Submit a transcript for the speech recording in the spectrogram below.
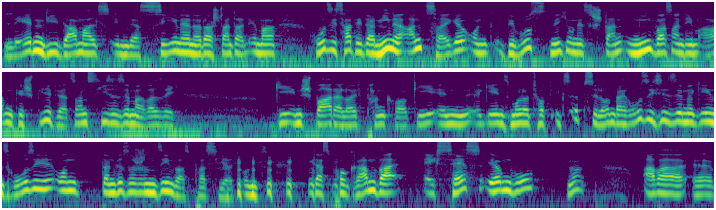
Läden, die damals in der Szene, ne, da stand dann immer, Rosis hatte da nie eine Anzeige und bewusst nicht und es stand nie, was an dem Abend gespielt wird. Sonst hieß es immer, was weiß ich, geh in Spar, da läuft Punkrock, geh, in, geh ins Molotow XY. Bei Rosis ist es immer, geh ins Rosi und dann wirst du schon sehen, was passiert. Und das Programm war Exzess irgendwo. Ne? Aber äh,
